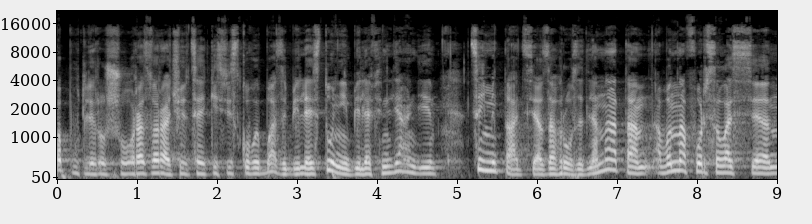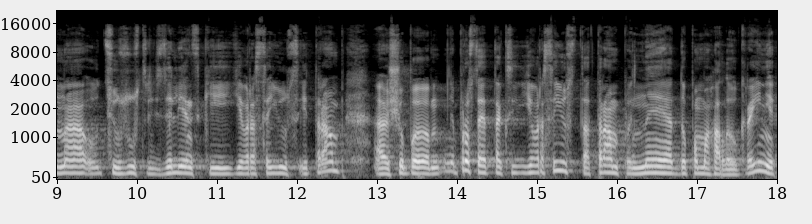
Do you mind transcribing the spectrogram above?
По Путлеру, що розворачуються якісь військові бази біля Естонії, біля Фінляндії. Це імітація загрози для НАТО. Вона форсилась е, на цю зустріч Зеленський, Євросоюз і Трамп, е, щоб е, просто так Євросоюз та Трамп не допомагали Україні.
